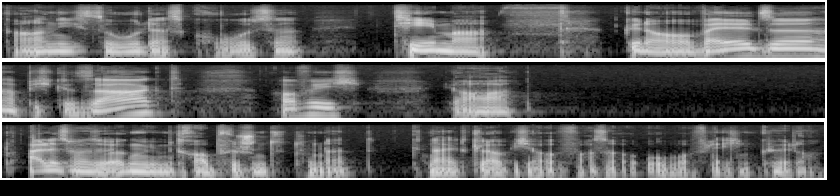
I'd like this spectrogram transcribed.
gar nicht so das große Thema. Genau, Welse habe ich gesagt, hoffe ich. Ja, alles, was irgendwie mit Raubfischen zu tun hat, knallt, glaube ich, auf Wasseroberflächenköder.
